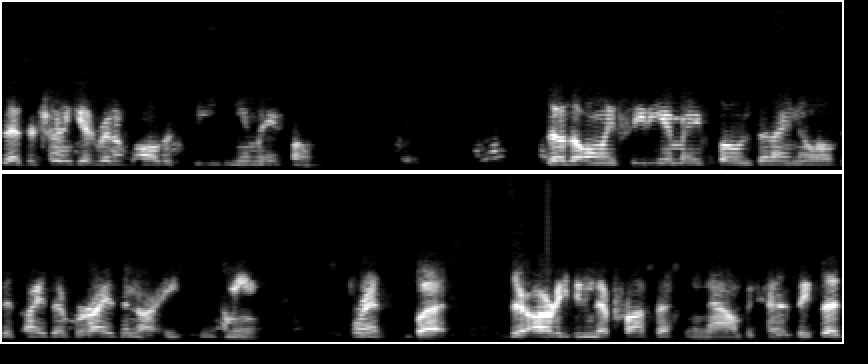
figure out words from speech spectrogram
said they're trying to get rid of all the CDMA phones. So the only CDMA phones that I know of is either Verizon or AT. I mean Sprint, but they're already doing their processing now because they said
